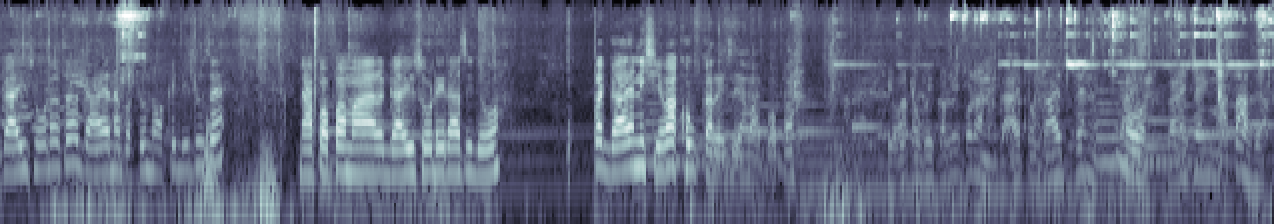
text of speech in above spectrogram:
ગાય છોડે છે. ગાયને બધું નોખી દીધું છે. ને આ પપ્પા મારા ગાયું છોડી રહ્યા છે જુઓ. ગાયની સેવા ખૂબ કરે છે અમારા પપ્પા. સેવા તો ભાઈ કરવી પડે ને ગાય તો ગાય જ છે ને. ગાય છે માતા છે આપણે.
